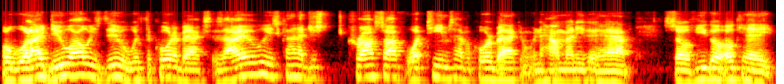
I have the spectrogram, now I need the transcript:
But what I do always do with the quarterbacks is I always kind of just cross off what teams have a quarterback and how many they have. So if you go, okay,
